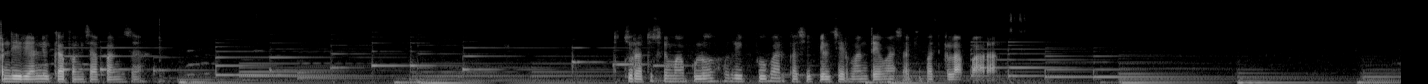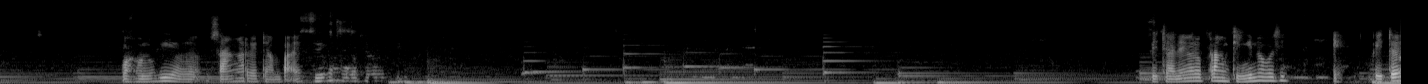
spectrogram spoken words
Pendirian Liga Bangsa-Bangsa. 750 ribu warga sipil Jerman tewas akibat kelaparan. Wah, ki ya sangar ya dampaknya. lagi Bedanya kalau perang dingin apa sih? Eh, beda ya.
